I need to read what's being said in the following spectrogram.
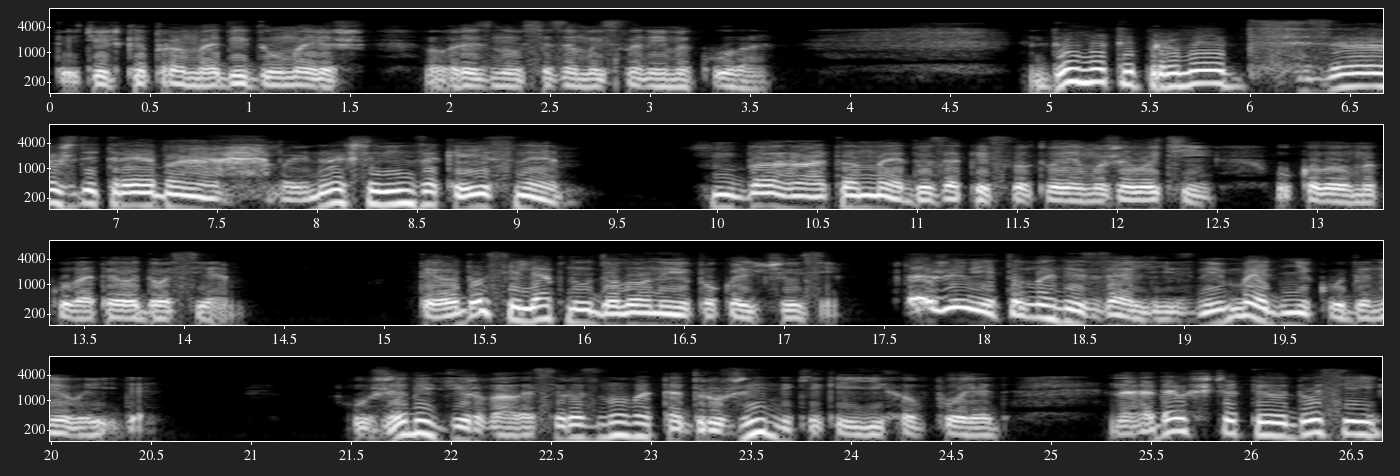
Ти тільки про меди думаєш, огризнувся замислений Микула. Думати про мед завжди треба, бо інакше він закисне. Багато меду закисло в твоєму животі, уколов Микула Теодосія. Теодосій ляпнув долонею по кольчузі. Та живіт у мене залізний, мед нікуди не вийде. Уже би ввірвалася розмова, та дружинник, який їхав поряд, нагадав, що Теодосій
